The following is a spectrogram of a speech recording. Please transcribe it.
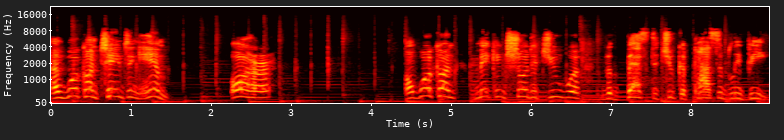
and work on changing him or her and work on making sure that you were the best that you could possibly be.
